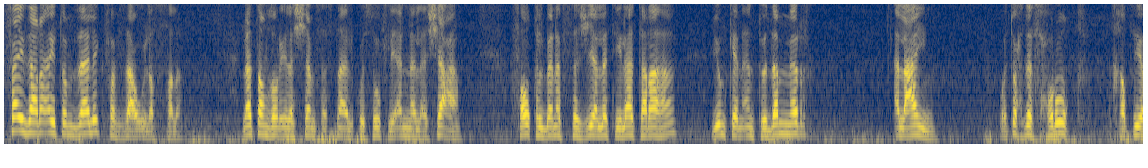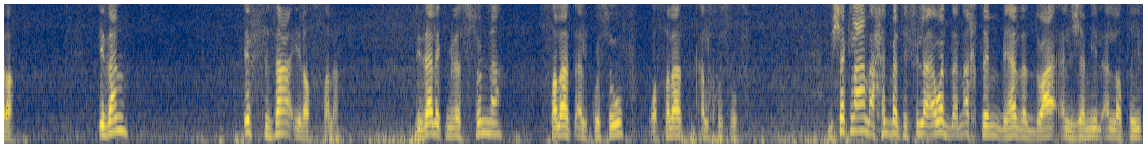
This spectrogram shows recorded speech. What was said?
فإذا رأيتم ذلك فافزعوا إلى الصلاة. لا تنظر إلى الشمس أثناء الكسوف لأن الأشعة فوق البنفسجية التي لا تراها يمكن أن تدمر العين وتحدث حروق خطيرة. إذا افزع إلى الصلاة. لذلك من السنة صلاة الكسوف وصلاة الخسوف. بشكل عام أحبتي في الله أود أن أختم بهذا الدعاء الجميل اللطيف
